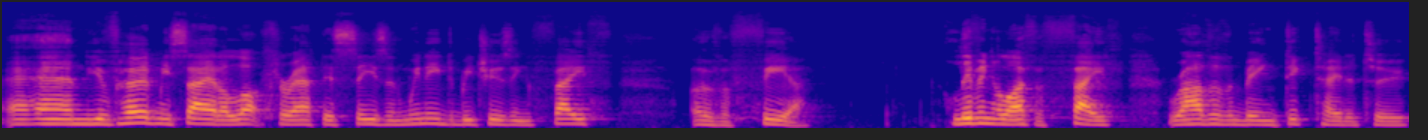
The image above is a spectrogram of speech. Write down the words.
And you've heard me say it a lot throughout this season. We need to be choosing faith over fear, living a life of faith rather than being dictated to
